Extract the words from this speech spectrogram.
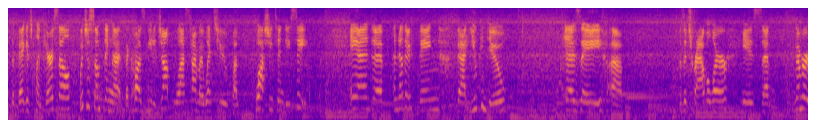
the baggage claim carousel, which is something that, that caused me to jump the last time I went to um, Washington, D.C. And uh, another thing that you can do as a uh, as a traveler is uh, remember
